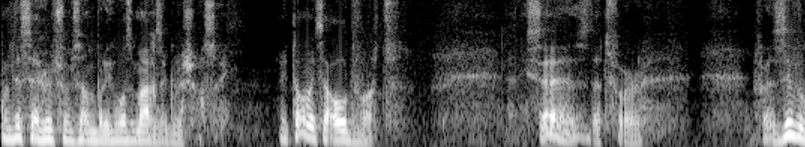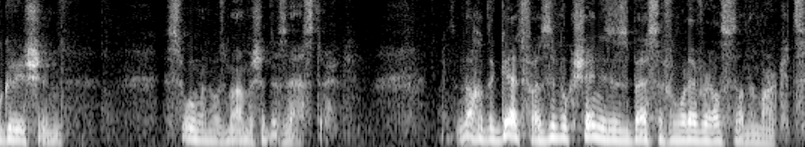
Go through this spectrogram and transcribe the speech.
And this I heard from somebody who was Machzik Rishosei. He told me it's an old word. And he says that for, for Zivug Rishon, this woman was mamish a disaster. But the get for Zivug Shenis is better from whatever else is on the market.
